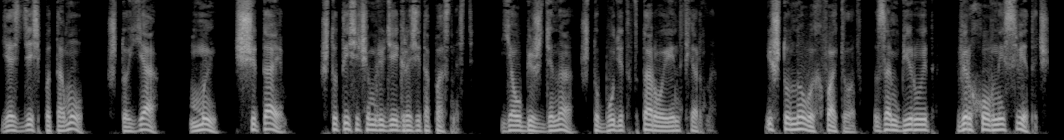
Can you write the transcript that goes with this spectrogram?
Я здесь потому, что я, мы, считаем, что тысячам людей грозит опасность. Я убеждена, что будет второе инферно. И что новых факелов зомбирует Верховный Светоч,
